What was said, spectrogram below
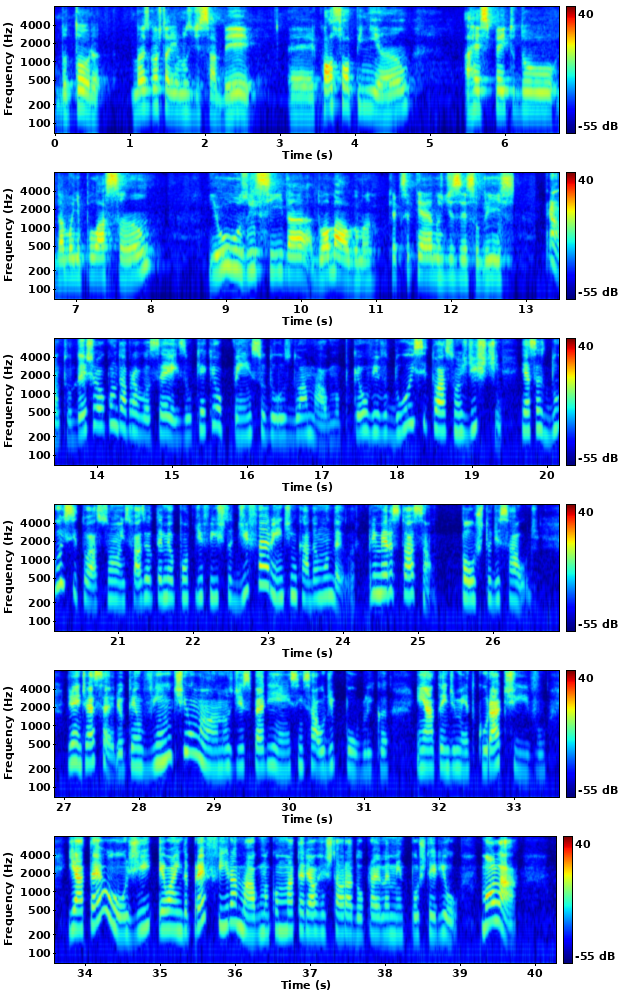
Doutora, nós gostaríamos de saber é, qual sua opinião a respeito do, da manipulação e o uso em si da, do amálgama. O que, é que você tem a nos dizer sobre isso? Pronto, deixa eu contar para vocês o que, que eu penso do uso do amálgama, porque eu vivo duas situações distintas. E essas duas situações fazem eu ter meu ponto de vista diferente em cada uma delas. Primeira situação, posto de saúde. Gente, é sério, eu tenho 21 anos de experiência em saúde pública, em atendimento curativo, e até hoje eu ainda prefiro amálgama como material restaurador para elemento posterior. Molar,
